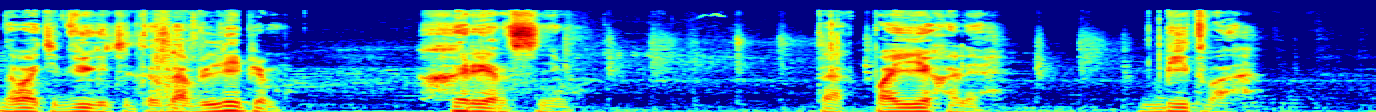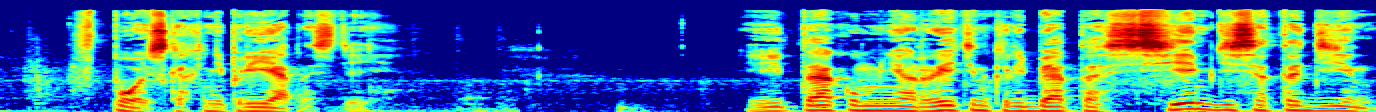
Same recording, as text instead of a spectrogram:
Давайте двигатель тогда влепим. Хрен с ним. Так, поехали. Битва. В поисках неприятностей. Итак, у меня рейтинг, ребята, 71.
